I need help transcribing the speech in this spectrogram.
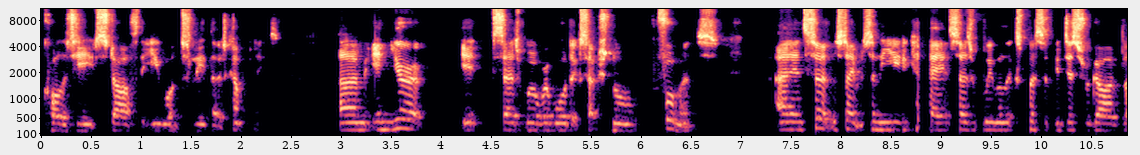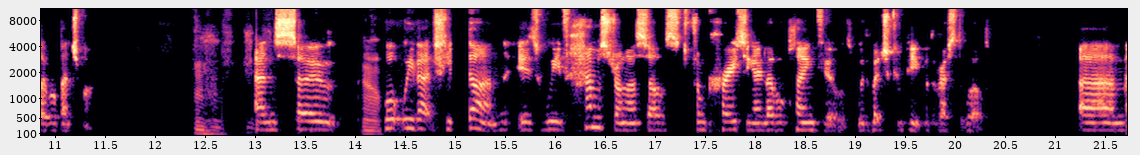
quality staff that you want to lead those companies. Um, in Europe, it says we'll reward exceptional performance. And in certain statements in the UK, it says we will explicitly disregard global benchmark. Mm-hmm. And so, yeah. what we've actually done is we've hamstrung ourselves from creating a level playing field with which to compete with the rest of the world. Um,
